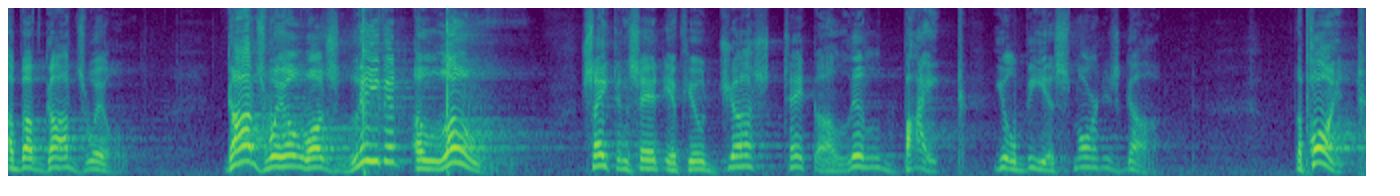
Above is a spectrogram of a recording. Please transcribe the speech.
above God's will. God's will was leave it alone. Satan said, if you'll just take a little bite, you'll be as smart as God. The point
